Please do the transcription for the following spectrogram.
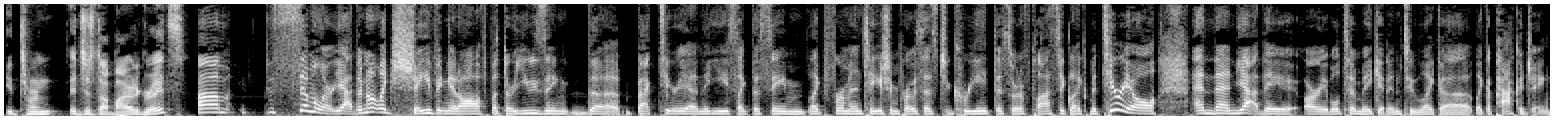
it turn it just uh, biodegrades. Um, similar, yeah. They're not like shaving it off, but they're using the bacteria and the yeast, like the same like fermentation process to create this sort of plastic-like material, and then yeah, they are able to make it into like a like a packaging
